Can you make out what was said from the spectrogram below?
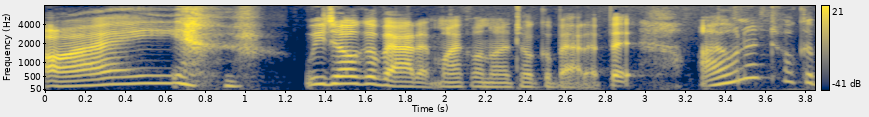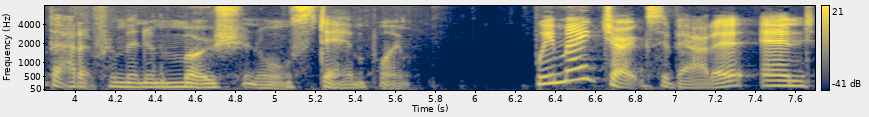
I. We talk about it, Michael and I talk about it, but I want to talk about it from an emotional standpoint. We make jokes about it and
